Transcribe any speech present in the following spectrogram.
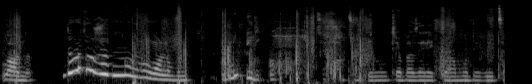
Ладно. Вже ну можна буде. Ну, і... Ох, це що це було? Треба рекламу дивитися.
